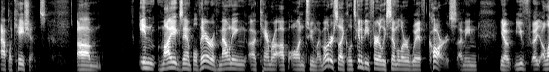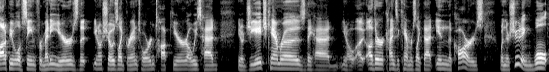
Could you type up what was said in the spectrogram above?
applications. Um, in my example there of mounting a camera up onto my motorcycle, it's going to be fairly similar with cars. I mean, you know, you've a lot of people have seen for many years that you know shows like Grand Tour and Top Gear always had you know GH cameras. They had you know other kinds of cameras like that in the cars when they're shooting. Well,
